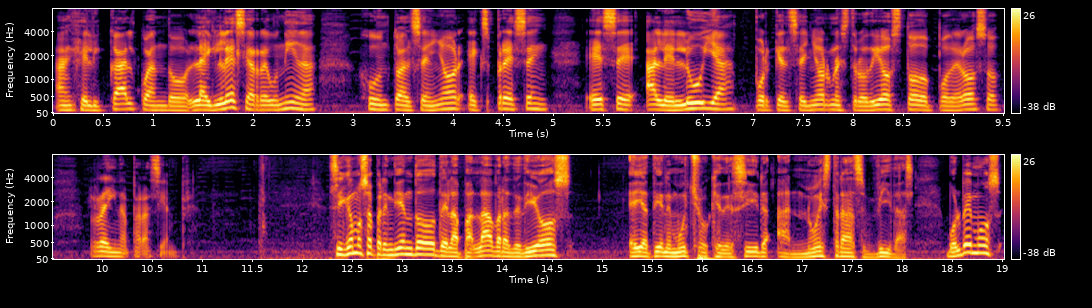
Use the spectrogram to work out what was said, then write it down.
angelical cuando la iglesia reunida junto al Señor expresen ese aleluya porque el Señor nuestro Dios Todopoderoso reina para siempre. Sigamos aprendiendo de la palabra de Dios. Ella tiene mucho que decir a nuestras vidas. Volvemos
